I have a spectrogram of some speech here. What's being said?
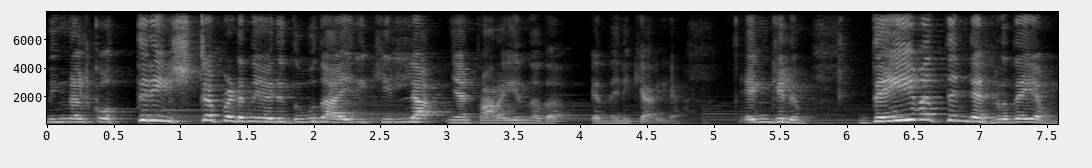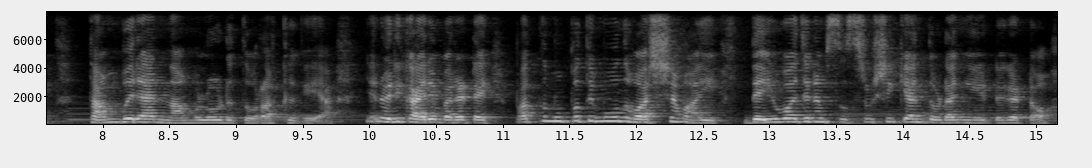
നിങ്ങൾക്ക് ഒത്തിരി ഇഷ്ടപ്പെടുന്ന ഒരു ദൂതായിരിക്കില്ല ഞാൻ പറയുന്നത് എന്നെനിക്കറിയാം. എങ്കിലും ദൈവത്തിന്റെ ഹൃദയം തമ്പുരാൻ നമ്മളോട് തുറക്കുകയാണ് ഞാൻ ഒരു കാര്യം പറയട്ടെ പത്ത് മുപ്പത്തി മൂന്ന് വർഷമായി ദൈവവചനം ശുശ്രൂഷിക്കാൻ തുടങ്ങിയിട്ട് കേട്ടോ.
